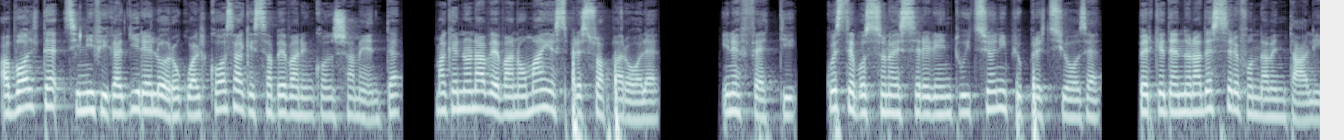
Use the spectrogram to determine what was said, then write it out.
A volte significa dire loro qualcosa che sapevano inconsciamente, ma che non avevano mai espresso a parole. In effetti, queste possono essere le intuizioni più preziose, perché tendono ad essere fondamentali.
